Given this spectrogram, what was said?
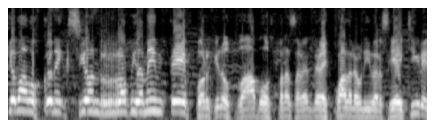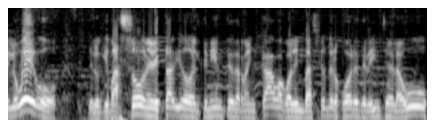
Tomamos conexión rápidamente porque nos vamos para saber de la escuadra Universidad de Chile. Luego de lo que pasó en el estadio del Teniente de Rancagua con la invasión de los jugadores de la hincha de la U,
